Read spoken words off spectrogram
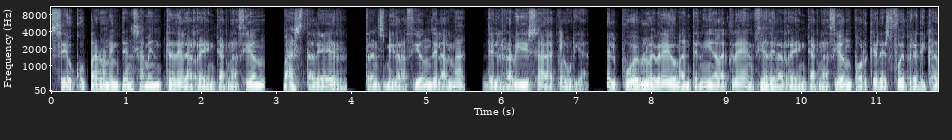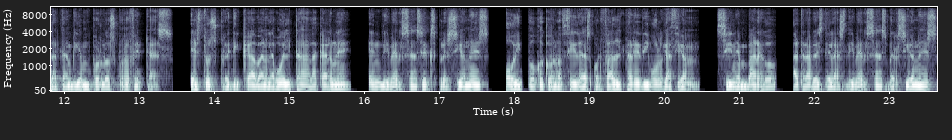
se ocuparon intensamente de la reencarnación, basta leer, Transmigración del alma, del rabí Isaac Luria. El pueblo hebreo mantenía la creencia de la reencarnación porque les fue predicada también por los profetas. Estos predicaban la vuelta a la carne, en diversas expresiones, hoy poco conocidas por falta de divulgación. Sin embargo, a través de las diversas versiones,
